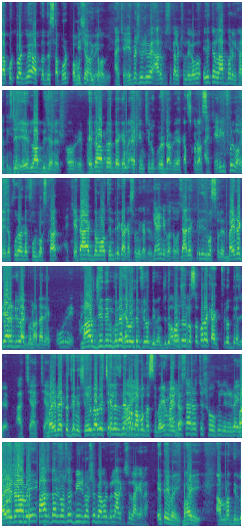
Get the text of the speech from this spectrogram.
সাপোর্ট লাগলে আপনাদের সাপোর্ট অবশ্যই দিতে হবে। আচ্ছা এর পাশে আরও কিছু কালেকশন দেখাবো। এই একটা লাভ মডেল খাট দেখছি জি এর লাভ ডিজাইনের এটা আপনার দেখেন এক ইঞ্চির উপরে ডাবিয়া কাজ করা আছে। আচ্ছা এটা কি ফুল বক্স এটা পুরাটা ফুল বক্স খাট। এটা একদম অথেন্টিক আকাশমণি কাঠের। গ্যারান্টি কত বছর? ডাইরেক্ট 30 বছরের। বা এটা গ্যারান্টি লাগবে না ডাইরেক্ট ওরে মাল যেদিন গুনে খাবে ওই দিন ফেরত দিবেন। যদি অবশ্যই। 50 বছর পরে খায় ফেরত দিয়ে যায়। আচ্ছা আচ্ছা। ভাই এটা একটা জিনিস। এইভাবে চ্যালেঞ্জ নিয়ে কথা বলতেছি ভাই এমনি না। ফার্নিচার হচ্ছে শৌখিন জিনিস ভাই। ভাই এটা আমি পাঁচ দশ বছর বিশ বছর ব্যবহার করলে আর কিছু লাগে না। এটাই ভাই। ভাই আমরা দীর্ঘ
